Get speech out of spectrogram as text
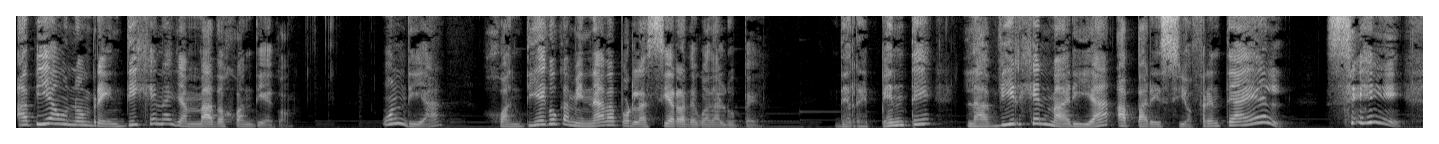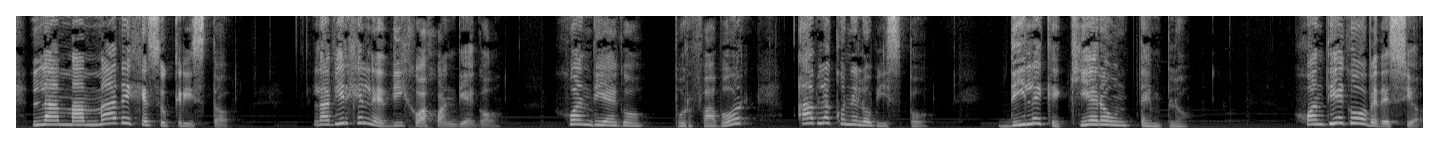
Había un hombre indígena llamado Juan Diego. Un día, Juan Diego caminaba por la Sierra de Guadalupe. De repente, la Virgen María apareció frente a él. Sí, la mamá de Jesucristo. La Virgen le dijo a Juan Diego, Juan Diego, por favor, habla con el obispo. Dile que quiero un templo. Juan Diego obedeció,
